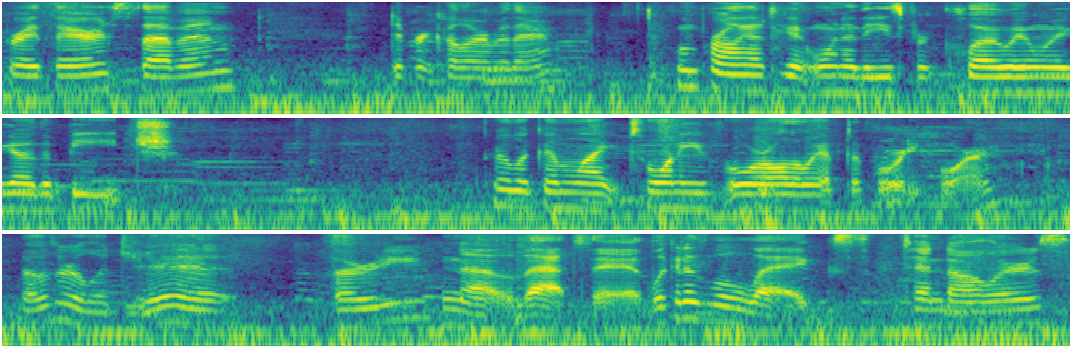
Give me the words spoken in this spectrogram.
right there, seven. Different color over there. We'll probably have to get one of these for Chloe when we go to the beach. They're looking like 24 all the way up to 44. Those are legit. 30? No, that's it. Look at his little legs. $10.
